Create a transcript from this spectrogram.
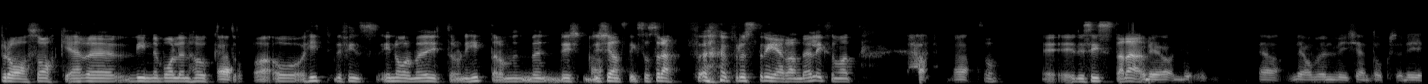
bra saker. Eh, vinner bollen högt Ja. och, och hit, det finns enorma ytor och ni hittar dem. Men det, det Ja. känns liksom sådär frustrerande liksom att Ja. Så, det sista där. Det, det, ja, det har väl vi känt också. Det,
